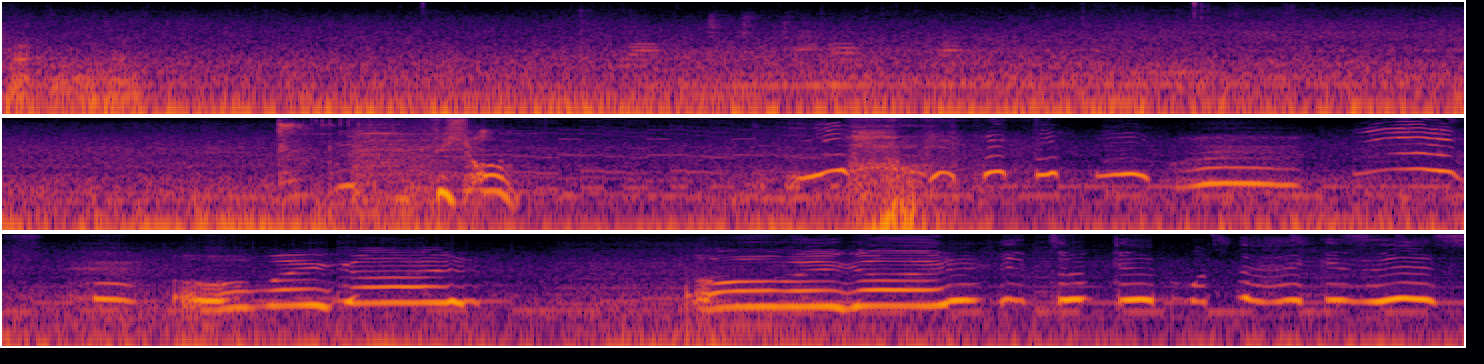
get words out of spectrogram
Oh, man. Fish on! yes! Oh my god! Oh my god! He took it! What the heck is this?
